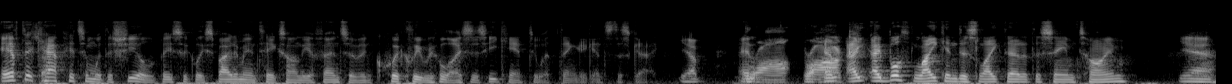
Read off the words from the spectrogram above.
after Cap hits him with the shield, basically Spider-Man takes on the offensive and quickly realizes he can't do a thing against this guy. Yep. And, Brock, and Brock. I, I both like and dislike that at the same time Yeah.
